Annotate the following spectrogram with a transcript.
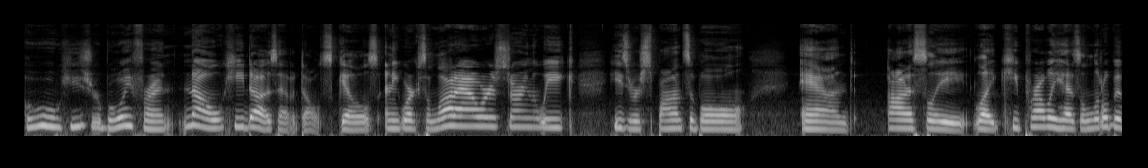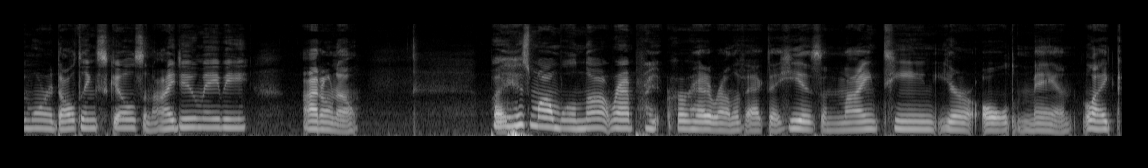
oh, he's your boyfriend. No, he does have adult skills and he works a lot of hours during the week. He's responsible and honestly, like he probably has a little bit more adulting skills than I do maybe. I don't know. But his mom will not wrap her head around the fact that he is a 19 year old man. Like,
